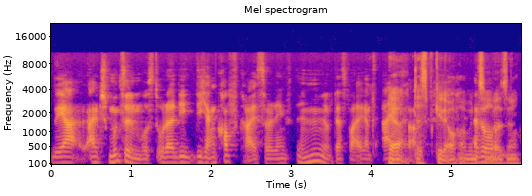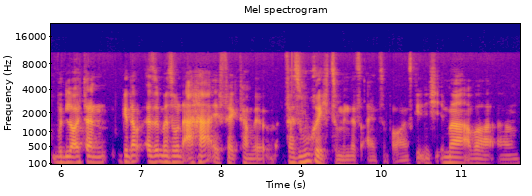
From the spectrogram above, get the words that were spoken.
ja, halt schmunzeln musst oder die, dich an den Kopf kreist oder denkst, äh, das war ja ganz einfach. Ja, das geht auch am Also, so. wo die Leute dann, genau, also immer so einen Aha-Effekt haben wir, versuche ich zumindest einzubauen. Es geht nicht immer, aber, ähm,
